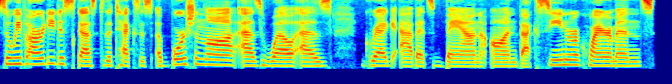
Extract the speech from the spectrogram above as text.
So, we've already discussed the Texas abortion law as well as Greg Abbott's ban on vaccine requirements.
